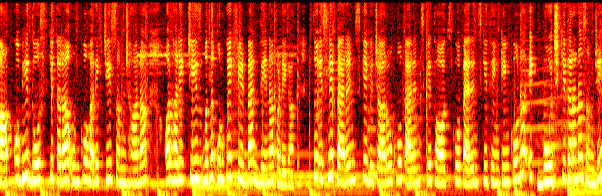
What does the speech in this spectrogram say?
आपको भी दोस्त की तरह उनको हर एक चीज़ समझाना और हर एक चीज़ मतलब उनको एक फीडबैक देना पड़ेगा। तो इसलिए पेरेंट्स के विचारों को पेरेंट्स के थॉट्स को पेरेंट्स की थिंकिंग को ना एक बोझ की तरह ना समझे।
